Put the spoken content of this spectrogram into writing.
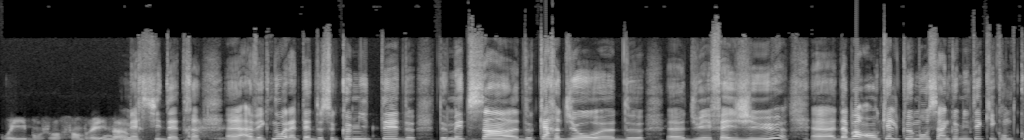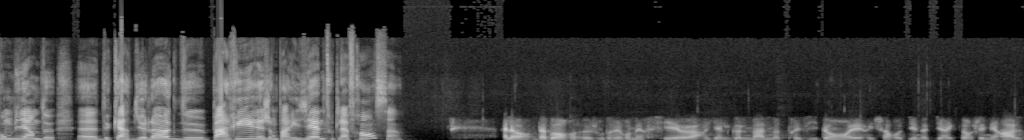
Oui, bonjour Sandrine. Merci d'être euh, avec nous à la tête de ce comité de, de médecins euh, de cardio de, euh, du FSJU. Euh, D'abord, en quelques mots, c'est un comité qui compte combien de, euh, de cardiologues de Paris, région parisienne, toute la France? Alors, d'abord, euh, je voudrais remercier euh, Ariel Goldman, notre président, et Richard Rodier, notre directeur général,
